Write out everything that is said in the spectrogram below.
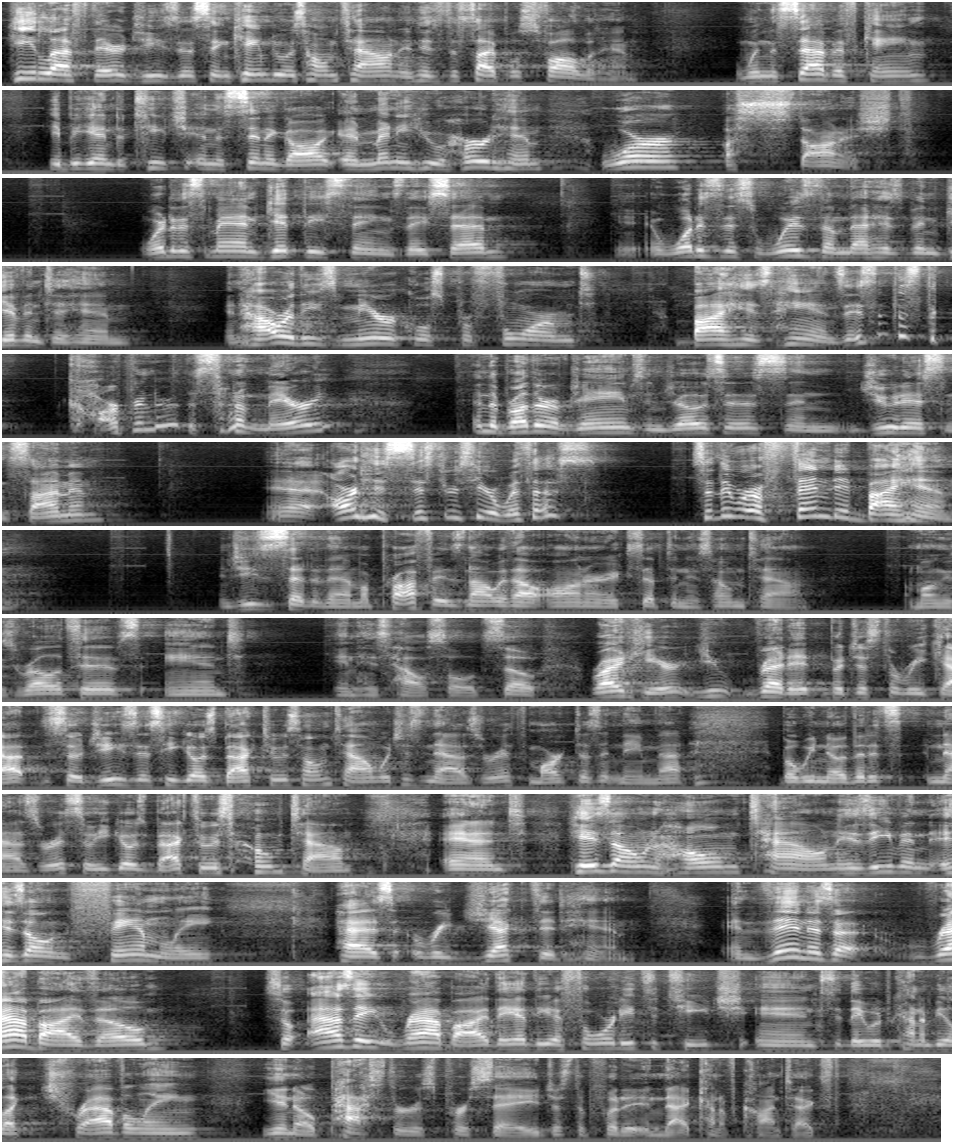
He left there, Jesus, and came to his hometown, and his disciples followed him. When the Sabbath came, he began to teach in the synagogue, and many who heard him were astonished where did this man get these things? They said. What is this wisdom that has been given to him? And how are these miracles performed by his hands? Isn't this the carpenter, the son of Mary, and the brother of James and Joseph and Judas and Simon? Eh, aren't his sisters here with us? So they were offended by him. And Jesus said to them, A prophet is not without honor except in his hometown, among his relatives, and in his household. So, right here, you read it, but just to recap. So, Jesus, he goes back to his hometown, which is Nazareth. Mark doesn't name that, but we know that it's Nazareth. So, he goes back to his hometown, and his own hometown, his even his own family, has rejected him. And then, as a rabbi, though, so as a rabbi, they had the authority to teach, and they would kind of be like traveling, you know, pastors per se, just to put it in that kind of context.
